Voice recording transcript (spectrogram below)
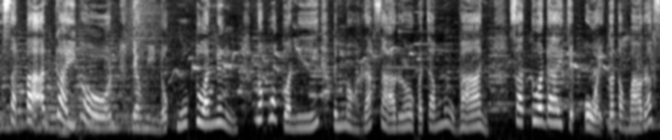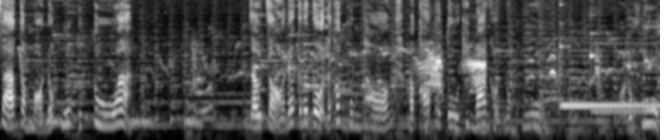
ของสัตว์ป่าอันไกลโพ้นยังมีนกฮูกตัวหนึ่ง นกฮูกตัวนี้เป็นหมอรักษาโรคประจำหมู่บ้าน สัตว์ตัวใดเจ็บป่วยก็ต้องมารักษากับหมอนกฮูกทุกตัว เจ้าจ๋อได้กระโดดแล้วก็กุมท้องมาเคาะประตูที่บ้านของนกฮูก หมอนกฮูก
